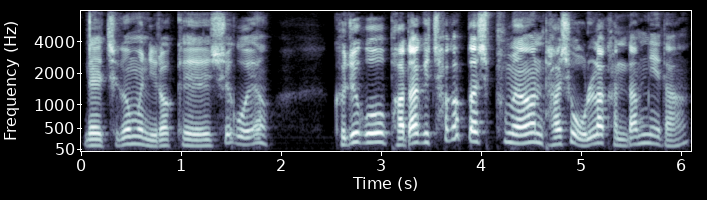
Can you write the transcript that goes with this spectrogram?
네, 지금은 이렇게 쉬고요. 그리고 바닥이 차갑다 싶으면 다시 올라간답니다.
